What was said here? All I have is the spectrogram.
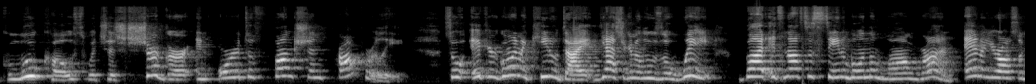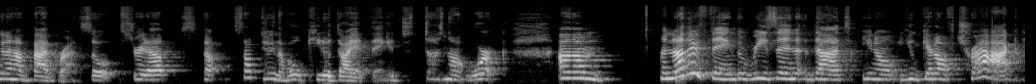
glucose, which is sugar, in order to function properly. So if you're going a keto diet, yes, you're going to lose the weight, but it's not sustainable in the long run. And you're also going to have bad breath. So straight up, stop stop doing the whole keto diet thing. It just does not work. Um, another thing, the reason that you know you get off track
